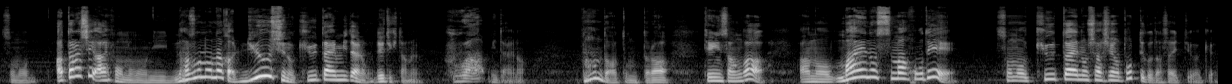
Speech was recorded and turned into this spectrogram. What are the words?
その、新しい iPhone の方に謎のなんか粒子の球体みたいなのが出てきたのよ。ふわみたいな。なんだと思ったら、店員さんが、あの、前のスマホで、その球体の写真を撮ってくださいって言うわけよ。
